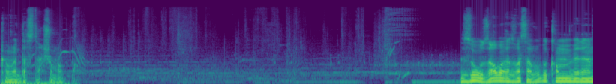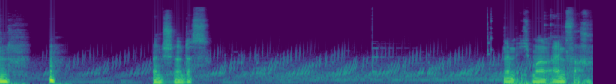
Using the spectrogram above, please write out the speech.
Können wir das da schon mal bauen. So, sauberes Wasser. Wo bekommen wir denn... Mensch, das... Nenne ich mal einfach.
